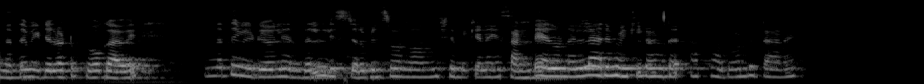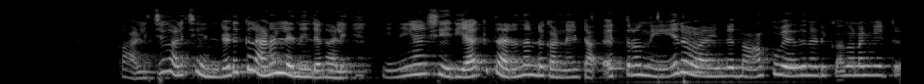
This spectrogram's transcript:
ഇന്നത്തെ വീഡിയോയിലോട്ട് പോകാവേ. ഇന്നത്തെ വീഡിയോയിൽ എന്തെങ്കിലും ഡിസ്റ്റർബൻസ് വന്നോന്ന് ക്ഷമിക്കണേ. സൺഡേ ആയതുകൊണ്ട് എല്ലാവരും വീട്ടിലുണ്ട്. അപ്പൊ അതുകൊണ്ടിട്ടാണ്. കളിച്ച് കളിച്ച് എന്റെ അടുക്കലാണല്ലേ നിന്റെ കളി? പിന്നെ ഞാൻ ശരിയാക്കി തരുന്നുണ്ട് കണ്ണേട്ട. എത്ര നേരമായി എന്റെ നാക്ക് വേദന എടുക്കാൻ തുടങ്ങിയിട്ട്.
